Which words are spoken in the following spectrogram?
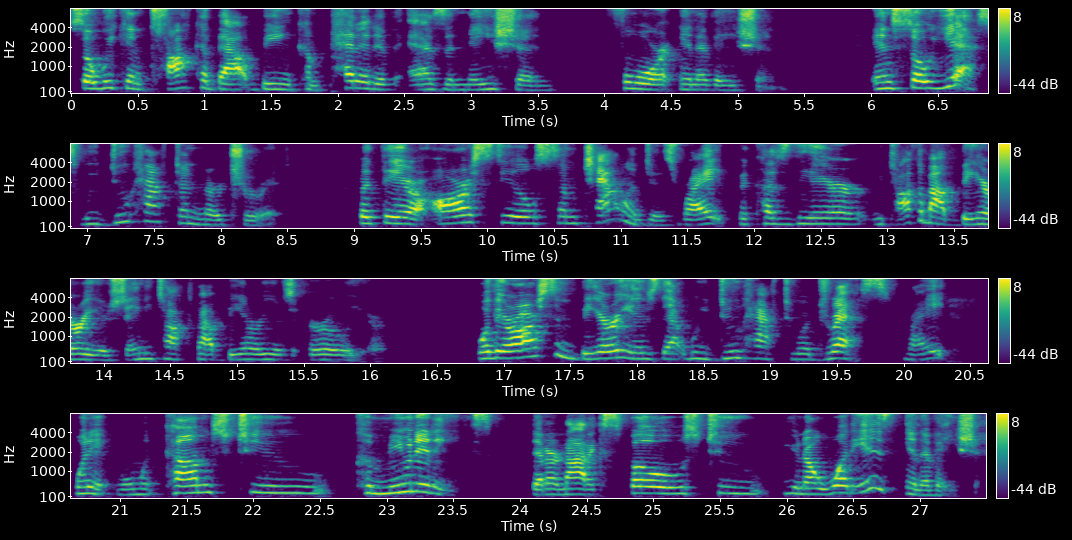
so we can talk about being competitive as a nation for innovation. And so, yes, we do have to nurture it but there are still some challenges, right? Because there, we talk about barriers. Jamie talked about barriers earlier. Well, there are some barriers that we do have to address, right? When it when it comes to communities that are not exposed to, you know, what is innovation?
